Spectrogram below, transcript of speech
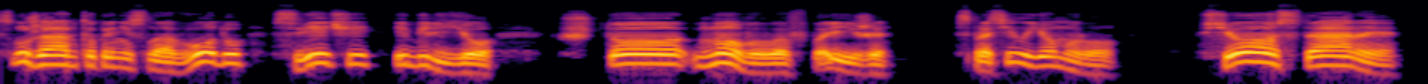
Служанка принесла воду, свечи и белье. «Что нового в Париже?» — спросил ее Муро. «Все старое.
